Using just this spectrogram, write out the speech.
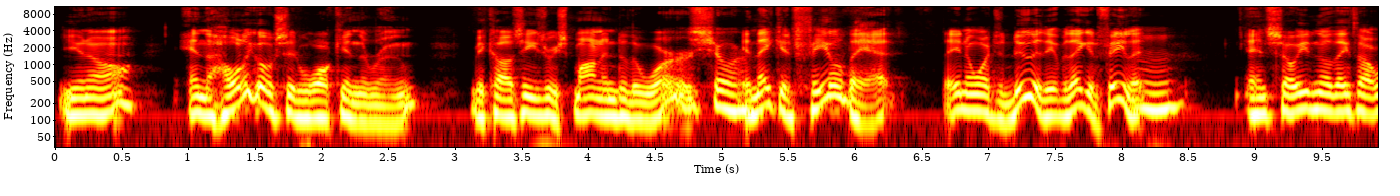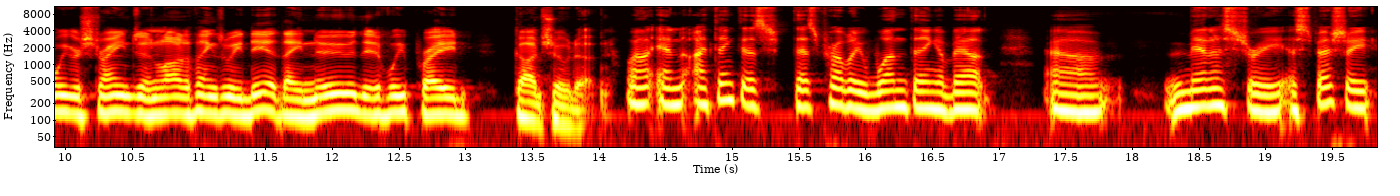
you know, and the Holy Ghost would walk in the room because He's responding to the word. Sure. And they could feel that. They didn't know what to do with it, but they could feel it. Mm-hmm. And so, even though they thought we were strange in a lot of things we did, they knew that if we prayed, God showed up. Well, and I think that's that's probably one thing about uh, ministry, especially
